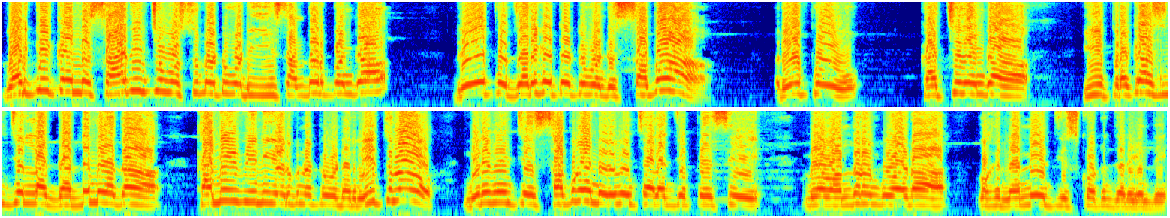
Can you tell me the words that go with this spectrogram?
వర్గీకరణ సాధించి వస్తున్నటువంటి ఈ సందర్భంగా రేపు జరిగేటటువంటి సభ రేపు ఖచ్చితంగా ఈ ప్రకాశం జిల్లా గడ్డ మీద కనీవిని ఎరుగునటువంటి రీతిలో నిర్వహించే సభగా నిర్వహించాలని చెప్పేసి మేమందరం కూడా ఒక నిర్ణయం తీసుకోవడం జరిగింది.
